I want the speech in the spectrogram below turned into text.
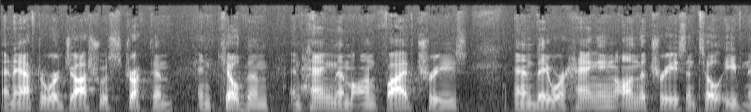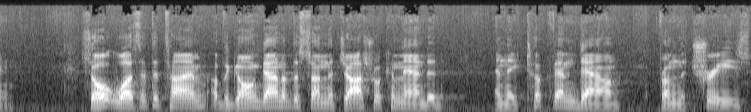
And afterward Joshua struck them and killed them and hanged them on five trees, and they were hanging on the trees until evening. So it was at the time of the going down of the sun that Joshua commanded, and they took them down from the trees,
